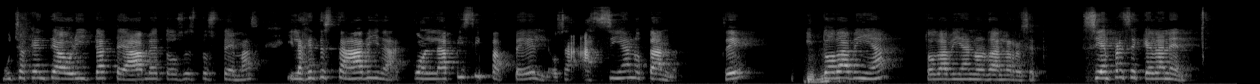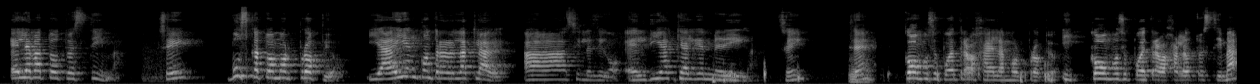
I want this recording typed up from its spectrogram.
Mucha gente ahorita te habla de todos estos temas y la gente está ávida con lápiz y papel, o sea, así anotando, ¿sí? Y todavía, todavía no dan la receta. Siempre se quedan en, eleva tu autoestima, ¿sí? Busca tu amor propio y ahí encontrarás la clave. Ah, sí les digo, el día que alguien me diga, ¿sí? ¿Sí? Cómo se puede trabajar el amor propio y cómo se puede trabajar la autoestima,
